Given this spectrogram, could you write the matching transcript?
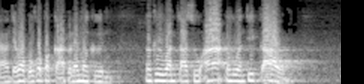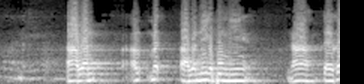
นะแต่ว่าผมก็ประกาศไปแล้วเมื่อคืน ก็คือวันตาสุอาก็คือวันที่เก้า อ่าวันอ่าวันนี้กับพรุ่งนี้นะแต่ใคร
